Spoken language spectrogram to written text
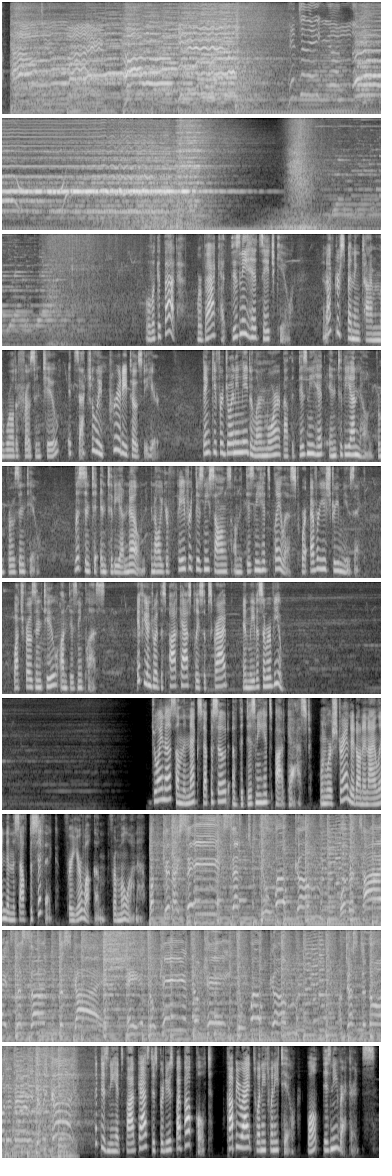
Well, look at that. We're back at Disney Hits HQ. And after spending time in the world of Frozen 2, it's actually pretty toasty here. Thank you for joining me to learn more about the Disney hit Into the Unknown from Frozen 2. Listen to Into the Unknown and all your favorite Disney songs on the Disney Hits playlist wherever you stream music. Watch Frozen 2 on Disney Plus. If you enjoyed this podcast, please subscribe and leave us a review. Join us on the next episode of the Disney Hits podcast when we're stranded on an island in the South Pacific for You're Welcome from Moana. What can I say except you're welcome for the tides, the sun, the sky? Hey, it's okay, it's okay, you're welcome. I'm just an ordinary demiguy. The Disney Hits podcast is produced by Pop Cult. Copyright 2022. Walt Disney Records.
